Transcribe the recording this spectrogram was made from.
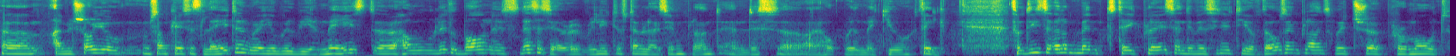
Um, I will show you some cases later where you will be amazed uh, how little bone is necessary really to stabilize implant and this uh, I hope will make you think. So these developments take place in the vicinity of those implants which uh, promote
